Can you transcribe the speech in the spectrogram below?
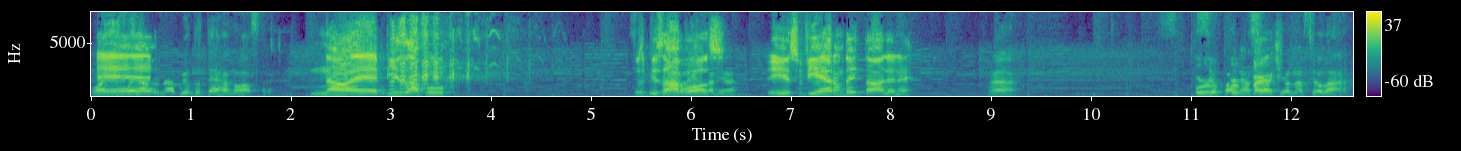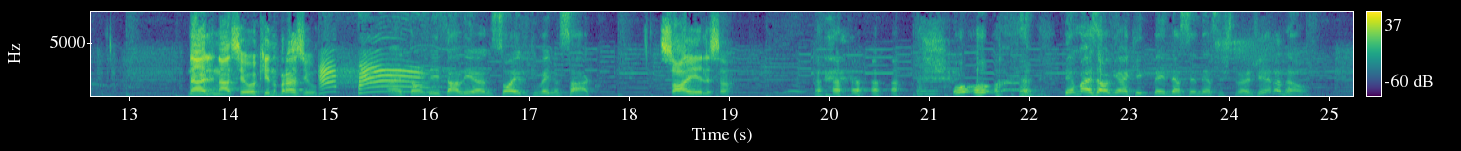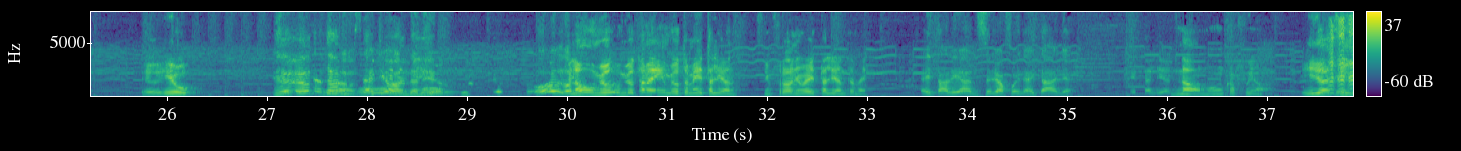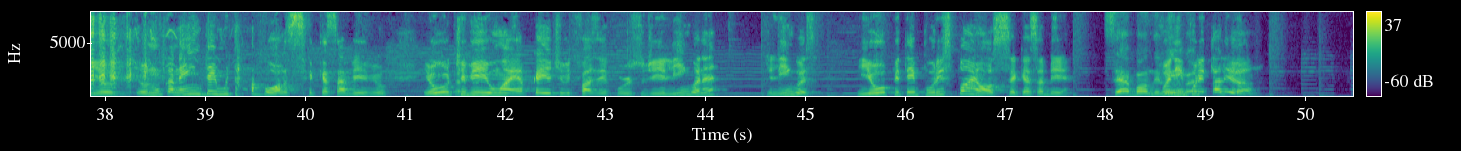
Ou ainda é... foi lá no navio do Terra Nostra? Não, é bisavô. Os bisavós. É isso, vieram da Itália, né? É. Por, Seu pai nasceu parte... aqui ou nasceu lá? Não, ele nasceu aqui no Brasil. Ah, então de italiano, só ele que vem no saco. Só ele, só. oh, oh, tem mais alguém aqui que tem descendência estrangeira, não? Eu. Eu, eu, eu não, Você é de onde, Danilo? Não, o meu, o meu também, o meu também é italiano. Sinfrônio é italiano também. É italiano? Você já foi na Itália? Italiano. Não, nunca fui, não. E assim, eu, eu nunca nem dei muita bola, se você quer saber, viu? Eu tive uma época aí, eu tive que fazer curso de língua, né? De línguas. E eu optei por espanhol, se você quer saber. Você é bom de Não foi língua? nem por italiano.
